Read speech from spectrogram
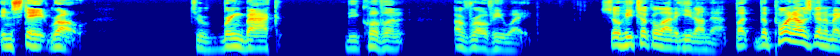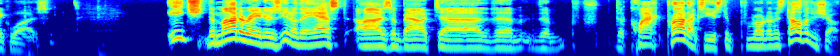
reinstate Roe, to bring back the equivalent of Roe v. Wade. So he took a lot of heat on that. But the point I was going to make was each the moderators, you know, they asked Oz about uh, the the the quack products he used to promote on his television show,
